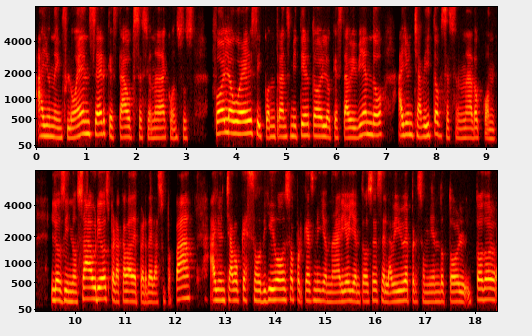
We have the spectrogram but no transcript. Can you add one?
hay una influencer que está obsesionada con sus followers y con transmitir todo lo que está viviendo. Hay un chavito obsesionado con los dinosaurios, pero acaba de perder a su papá. Hay un chavo que es odioso porque es millonario y entonces se la vive presumiendo todo, todo,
